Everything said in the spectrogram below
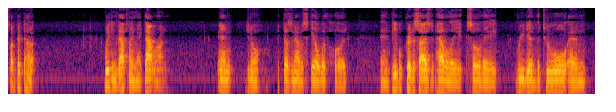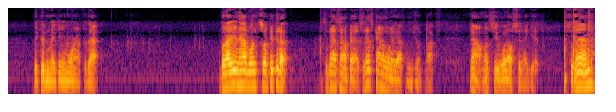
so I picked that up. We can definitely make that run, and you know, it doesn't have a scale with hood. And people criticized it heavily, so they redid the tool and they couldn't make any more after that. But I didn't have one, so I picked it up. So that's not bad. So that's kind of what I got from the junk box. Now, let's see what else did I get. So then,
